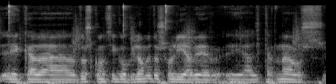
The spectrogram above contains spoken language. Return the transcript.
eh, cada 2,5 kilómetros solía haber alternados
